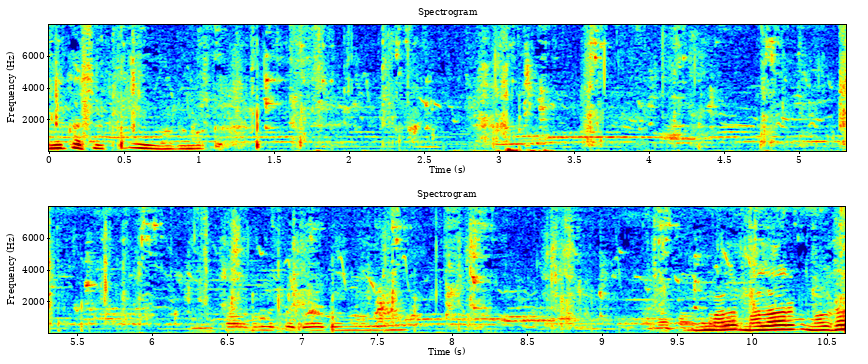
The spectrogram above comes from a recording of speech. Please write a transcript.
ఇంకా చెట్టు మళ్ళా మళ్ళా మళ్ళా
